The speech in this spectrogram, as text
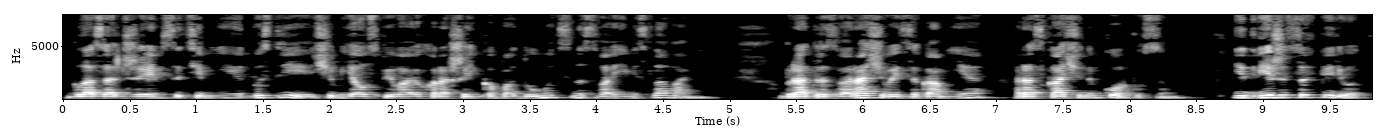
Глаза Джеймса темнеют быстрее, чем я успеваю хорошенько подумать над своими словами. Брат разворачивается ко мне раскачанным корпусом и движется вперед,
